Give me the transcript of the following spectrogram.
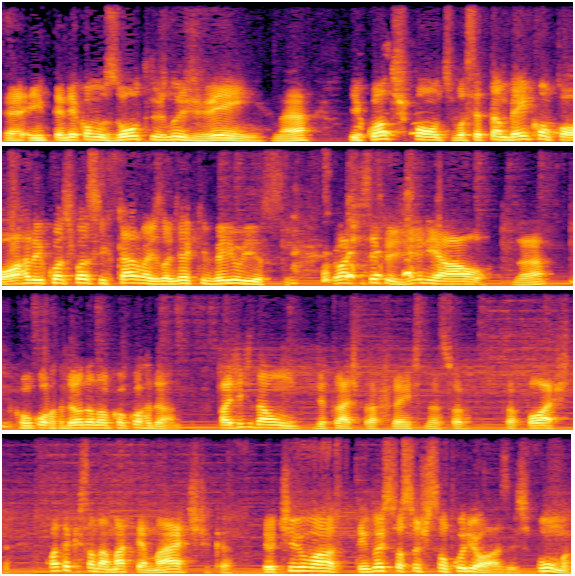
é, entender como os outros nos veem, né? E quantos pontos você também concorda e quantos pontos assim, cara, mas de onde é que veio isso? Eu acho sempre genial, né? Concordando ou não concordando. Para a gente dar um de trás para frente na sua proposta, quanto à questão da matemática, eu tive uma. Tem duas situações que são curiosas. Uma,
